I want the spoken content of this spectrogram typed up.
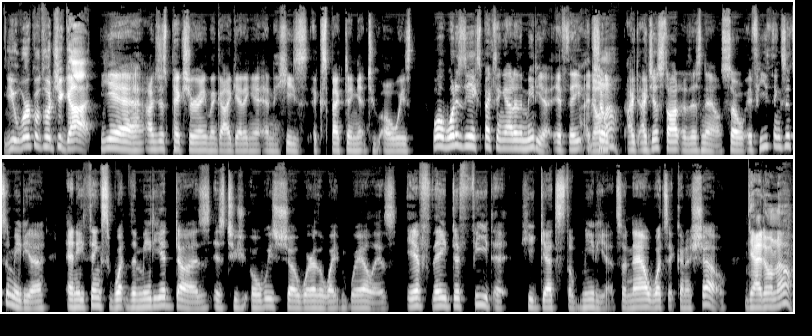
You work with what you got. yeah, I'm just picturing the guy getting it, and he's expecting it to always. Well, what is he expecting out of the Metia? If they, I don't so know. I, I just thought of this now. So if he thinks it's a Metia, and he thinks what the Metia does is to always show where the white whale is. If they defeat it, he gets the Metia. So now, what's it going to show? Yeah, I don't know.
